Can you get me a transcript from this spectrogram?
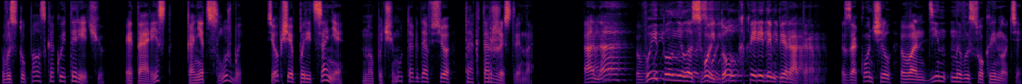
выступал с какой-то речью. Это арест? Конец службы? Всеобщее порицание? Но почему тогда все так торжественно? Она выполнила свой долг перед императором. Закончил Вандин на высокой ноте.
